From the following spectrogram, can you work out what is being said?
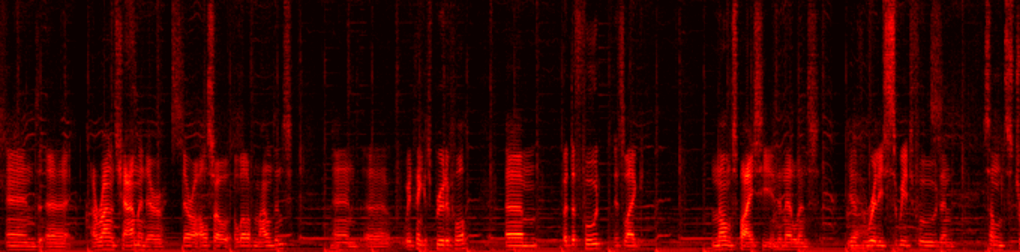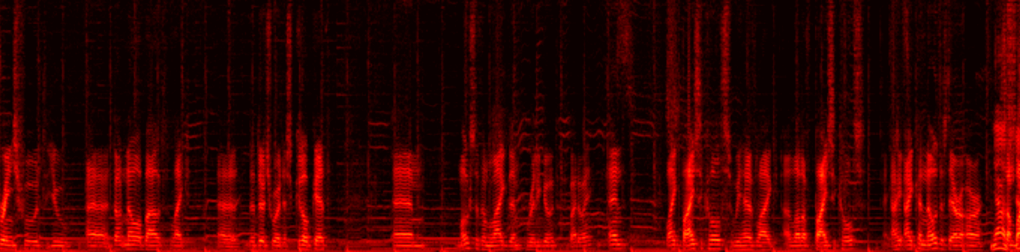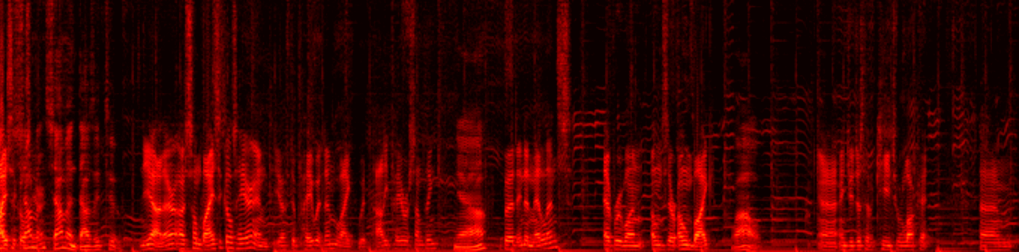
and uh, around Xiamen there there are also a lot of mountains, and uh, we think it's beautiful. Um, but the food is like non-spicy in the Netherlands. You have really sweet food and some strange food you uh, don't know about, like uh, the Dutch word is kroket. Um, most of them like them really good, by the way. And like bicycles, we have like a lot of bicycles. I, I can notice there are Yeah, some Xia- bicycles Xiamen, here. Xiamen does it too. Yeah, there are some bicycles here, and you have to pay with them, like with Alipay or something. Yeah. But in the Netherlands, everyone owns their own bike, Wow. uh, and you just have a key to lock it. Um,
